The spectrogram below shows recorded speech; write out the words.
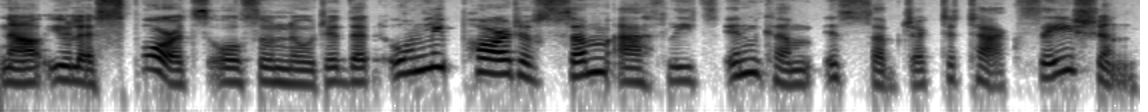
Now, Yle Sports also noted that only part of some athletes' income is subject to taxation.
